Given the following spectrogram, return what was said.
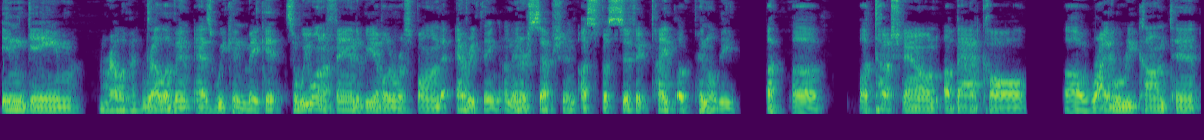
in-game Relevant. relevant as we can make it. So we want a fan to be able to respond to everything, an interception, a specific type of penalty, a, a, a touchdown, a bad call, uh, rivalry content.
